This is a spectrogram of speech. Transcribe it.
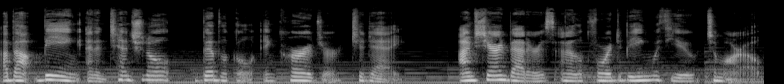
about being an intentional biblical encourager today. I'm Sharon Betters, and I look forward to being with you tomorrow.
